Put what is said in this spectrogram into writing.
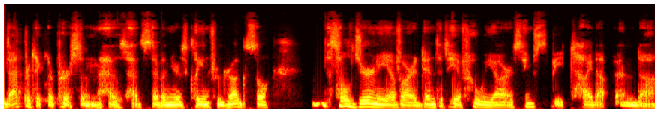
that particular person has had seven years clean from drugs, so this whole journey of our identity of who we are seems to be tied up. And uh,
